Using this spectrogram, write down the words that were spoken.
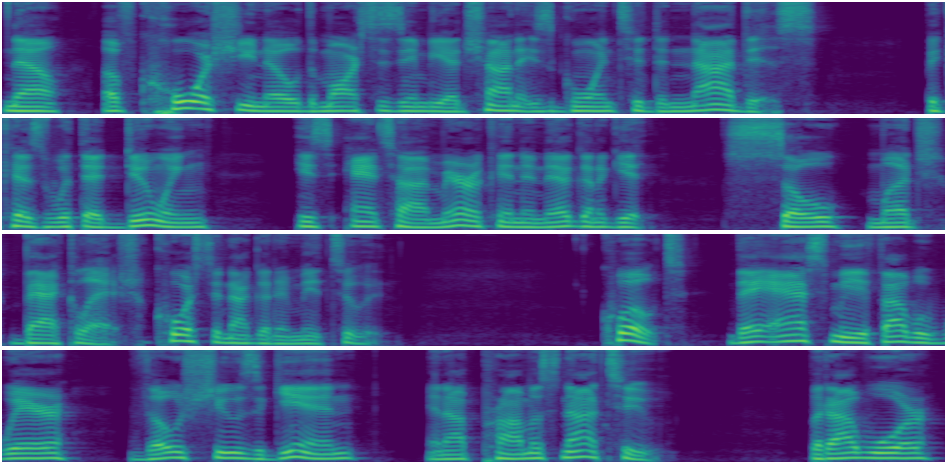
Now, of course, you know, the Marxist NBA China is going to deny this because what they're doing is anti American and they're going to get so much backlash. Of course, they're not going to admit to it. Quote, they asked me if I would wear those shoes again, and I promise not to. But I wore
